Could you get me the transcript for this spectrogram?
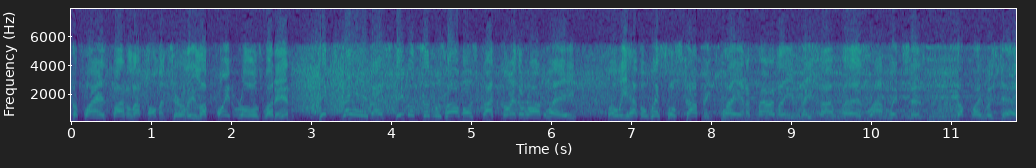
the Flyers bottled up momentarily. LaPointe rolls one in. Big save as Stephenson was almost caught going the wrong way. But we have a whistle stopping play, and apparently face-off, uh, as Ron Wick says, the play was dead.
